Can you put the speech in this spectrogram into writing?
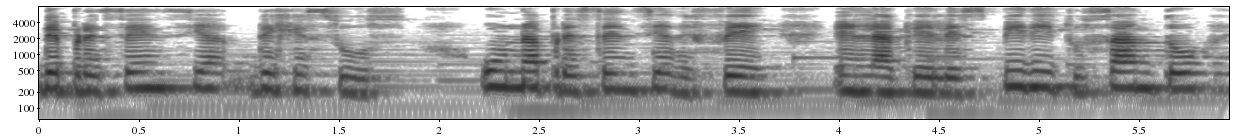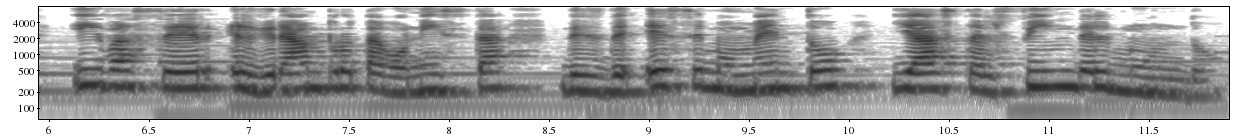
de presencia de Jesús, una presencia de fe en la que el Espíritu Santo iba a ser el gran protagonista desde ese momento y hasta el fin del mundo.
